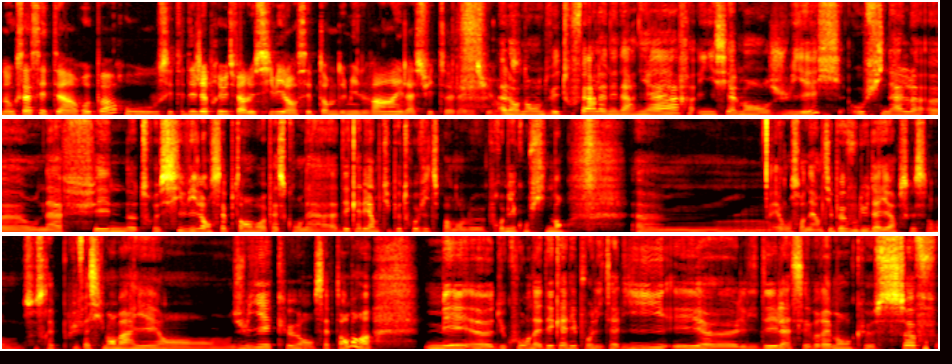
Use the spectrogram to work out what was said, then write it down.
Donc ça, c'était un report ou c'était déjà prévu de faire le civil en septembre 2020 et la suite euh, l'année suivante? Alors non, on devait tout faire l'année dernière, initialement en juillet. Au final, euh, on a fait notre civil en septembre parce qu'on a décalé un petit peu trop vite pendant le premier confinement. Euh, et on s'en est un petit peu voulu d'ailleurs, parce que on se serait plus facilement marié en juillet qu'en septembre. Mais euh, du coup, on a décalé pour l'Italie. Et euh, l'idée, là, c'est vraiment que, sauf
